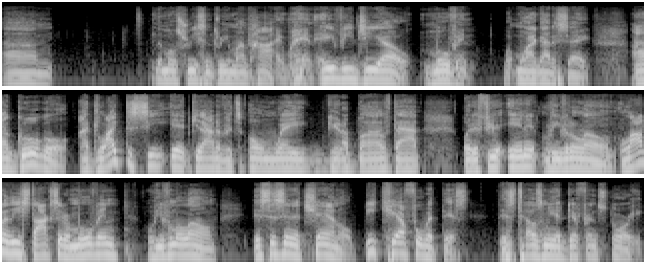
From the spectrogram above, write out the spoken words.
um, the most recent three month high. Man, AVGO moving. What more I got to say? Uh, Google, I'd like to see it get out of its own way, get above that. But if you're in it, leave it alone. A lot of these stocks that are moving, leave them alone. This is in a channel. Be careful with this. This tells me a different story.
